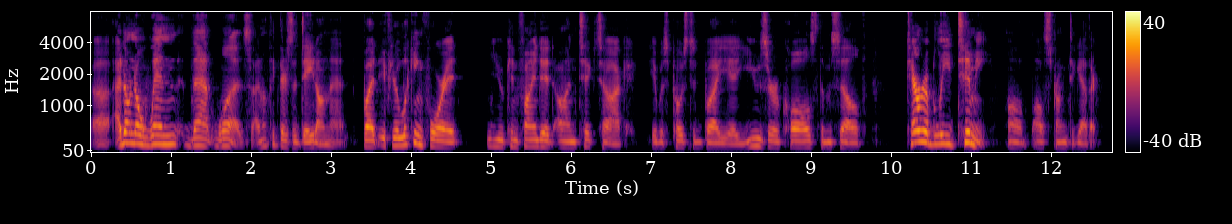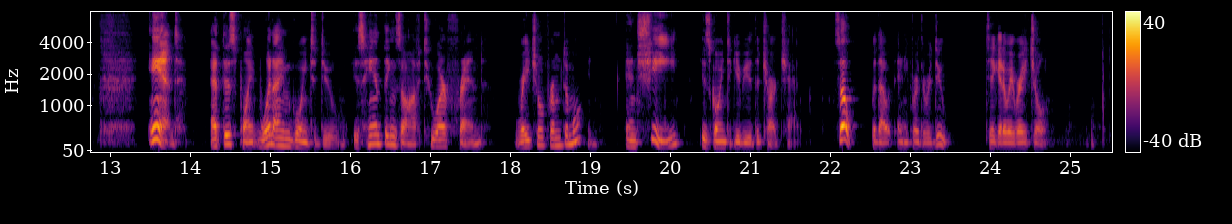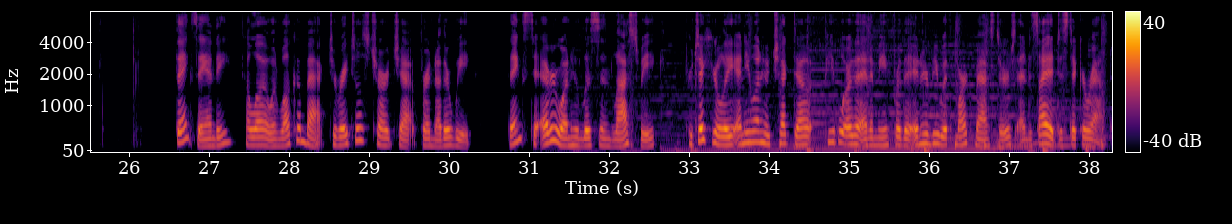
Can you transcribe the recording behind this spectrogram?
Uh, I don't know when that was. I don't think there's a date on that. But if you're looking for it, you can find it on TikTok. It was posted by a user calls themselves Terribly Timmy, all, all strung together. And at this point, what I'm going to do is hand things off to our friend Rachel from Des Moines. And she is going to give you the chart chat. So, without any further ado, take it away, Rachel. Thanks, Andy. Hello, and welcome back to Rachel's Chart Chat for another week. Thanks to everyone who listened last week, particularly anyone who checked out People Are the Enemy for the interview with Mark Masters and decided to stick around.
